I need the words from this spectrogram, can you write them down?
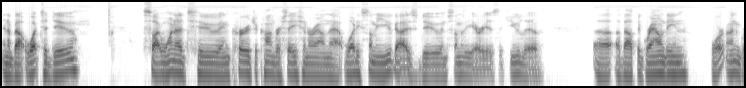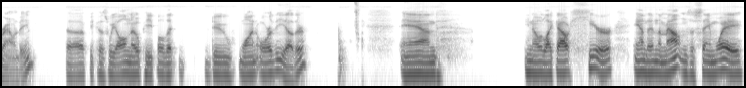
and about what to do. So I wanted to encourage a conversation around that. What do some of you guys do in some of the areas that you live uh, about the grounding or ungrounding? Uh, because we all know people that do one or the other. And, you know, like out here and in the mountains the same way,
